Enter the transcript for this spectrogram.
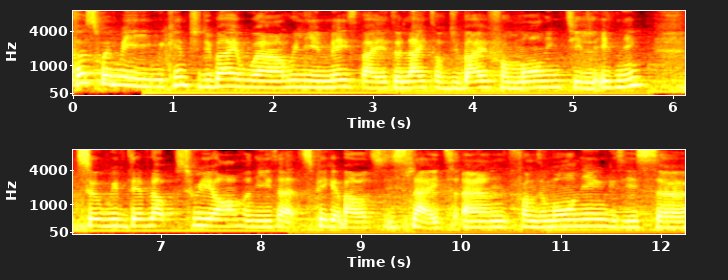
first, when we, we came to Dubai, we were really amazed by the light of Dubai from morning till evening. So we've developed three harmonies that speak about this light. And from the morning, this uh,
